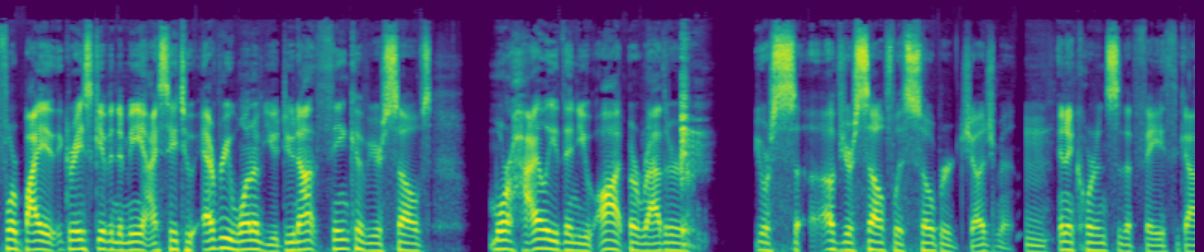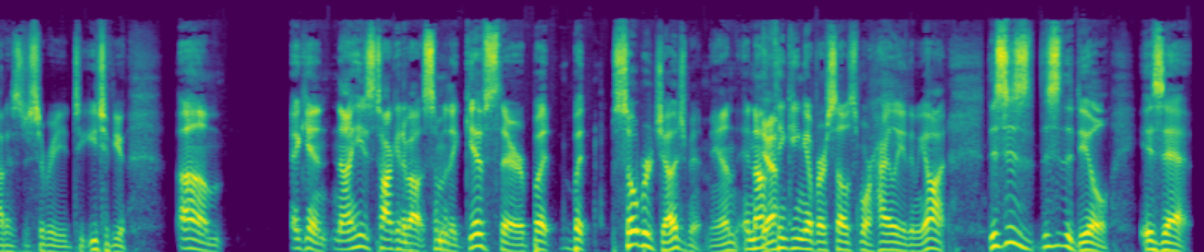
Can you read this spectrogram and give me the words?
For by grace given to me, I say to every one of you, do not think of yourselves more highly than you ought, but rather your of yourself with sober judgment, Mm. in accordance to the faith God has distributed to each of you. Um, again, now he's talking about some of the gifts there, but but sober judgment, man, and not Yeah. thinking of ourselves more highly than we ought. This is this is the deal: is that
